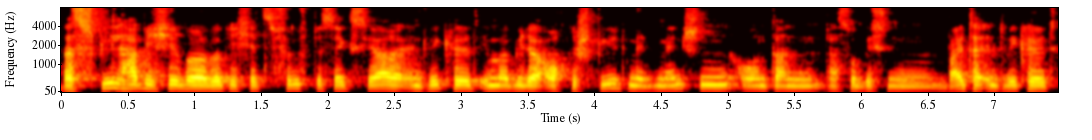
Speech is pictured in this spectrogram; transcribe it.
Das Spiel habe ich über wirklich jetzt fünf bis sechs Jahre entwickelt, immer wieder auch gespielt mit Menschen und dann das so ein bisschen weiterentwickelt.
